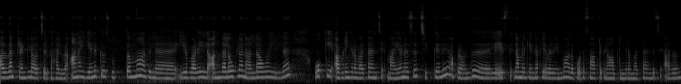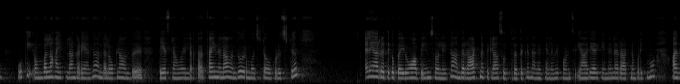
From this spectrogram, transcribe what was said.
அதுதான் ட்ரெண்டில் வச்சுருக்க ஹல்வா. ஆனால் எனக்கு சுத்தமாக அதில் ஈடுபாடே இல்லை. அந்த அளவுக்குலாம் நல்லாவும் இல்லை. ஓகே அப்படிங்கிற மாதிரி தான் இருந்துச்சு. மயோனஸு சிக்கனு அப்புறம் வந்து லேஸ் நம்மளுக்கு என்ன ஃப்ளேவர் வேணுமோ அதை போட்டு சாப்பிட்டுக்கலாம் அப்படிங்கிற மாதிரி தான் இருந்துச்சு. அது வந்து ஓகே ரொம்பலாம் ஹைப்லாம் கிடையாது. அந்த அளவுக்குலாம் வந்து டேஸ்ட்டாகவும் இல்லை. ஃபைனலாக வந்து ஒரு மொஜிட்டோவை குடிச்சிட்டு விளையாடுறதுக்கு போயிடுவோம் அப்படின்னு சொல்லிட்டு அந்த ராட்டினத்துக்கெலாம் சுற்றுறதுக்கு நாங்கள் கிளம்பி போணுச்சு. யார் யாருக்கு என்னென்ன ராட்டினம் பிடிக்குமோ அது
